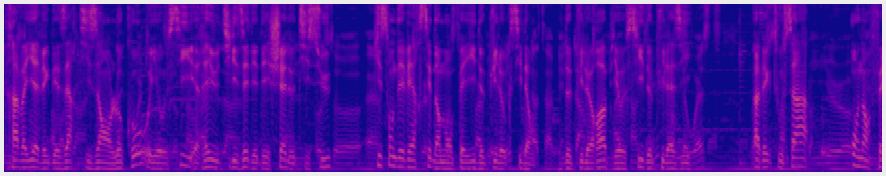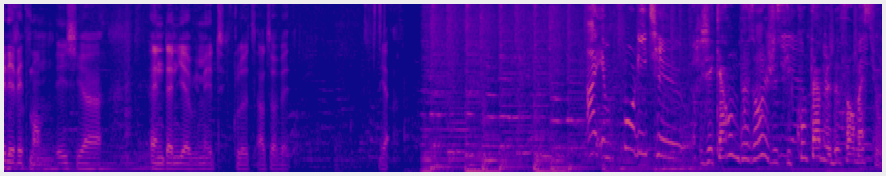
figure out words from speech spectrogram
Travailler avec des artisans locaux et aussi réutiliser des déchets de tissus qui sont déversés dans mon pays depuis l'Occident, depuis l'Europe et aussi depuis l'Asie. Avec tout ça, on en fait des vêtements. J'ai 42 ans et je suis comptable de formation.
